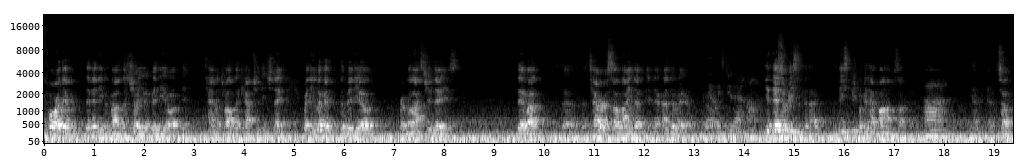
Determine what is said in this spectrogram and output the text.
before, they, they didn't even bother to show you a video of the ten or twelve they captured each day. When you look at the video from the last few days, they're about, the, the terrorists are lined up in their underwear. They always do that, huh? Yeah, there's a reason for that. These people can have bombs on them. Ah, Yeah, yeah, so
